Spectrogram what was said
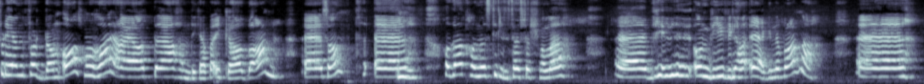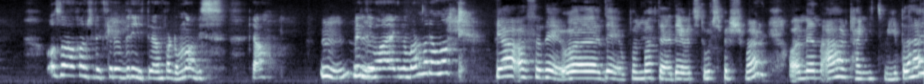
Fordi en fordom også, man har, er at uh, handikappa ikke har barn. Eh, sant? Eh, Og da kan man stille seg spørsmålet eh, vil, om vi vil ha egne barn, da. Eh, og så kanskje litt for å bryte den fordommen, da. Hvis Ja. Mm. Vil du ha egne barn, Marianne? Ja, altså det er, jo, det er jo på en måte Det er jo et stort spørsmål. Men jeg har tenkt mye på det her.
